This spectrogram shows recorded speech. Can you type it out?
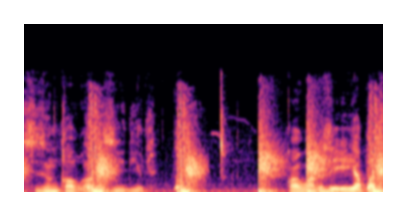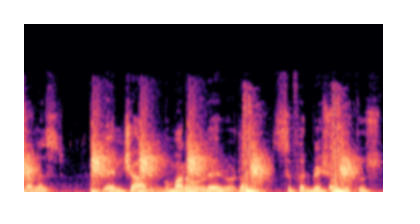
Sizin kavganız iyi değil. Kavganızı iyi yaparsanız beni çağırın. Numaramı veriyorum. 0530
